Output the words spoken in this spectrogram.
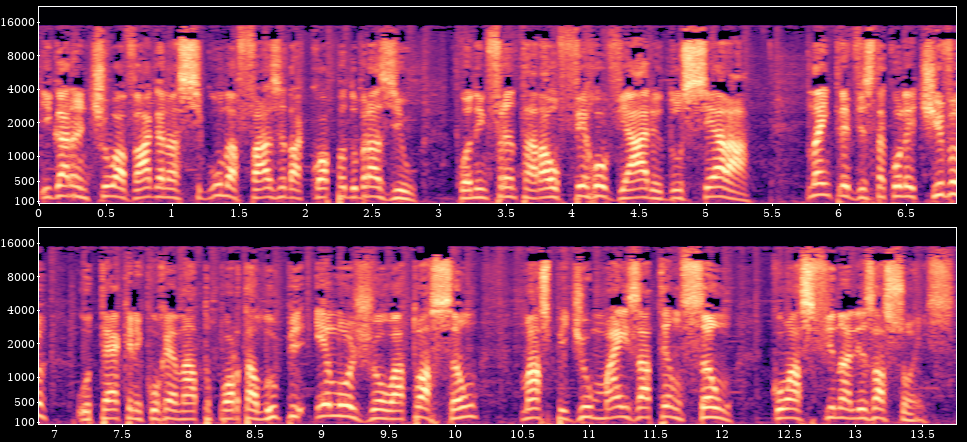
e garantiu a vaga na segunda fase da Copa do Brasil, quando enfrentará o Ferroviário do Ceará. Na entrevista coletiva, o técnico Renato Portaluppi elogiou a atuação, mas pediu mais atenção com as finalizações.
